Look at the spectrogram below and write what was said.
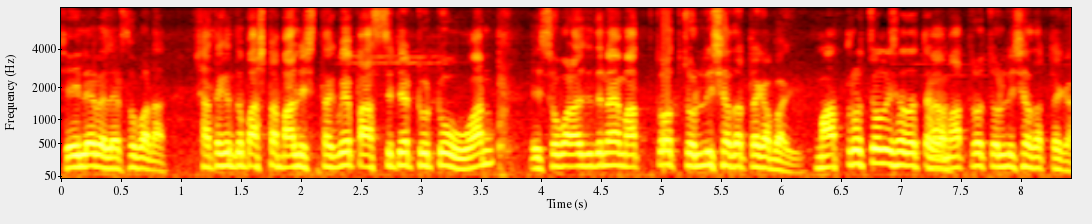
সেই লেভেলের সোফাটা সাথে কিন্তু পাঁচটা বালিশ থাকবে পাঁচ সিটের টু টু ওয়ান এই সোফাটা যদি নেয় মাত্র চল্লিশ হাজার টাকা ভাই। মাত্র চল্লিশ হাজার টাকা? হ্যাঁ, মাত্র চল্লিশ হাজার টাকা।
